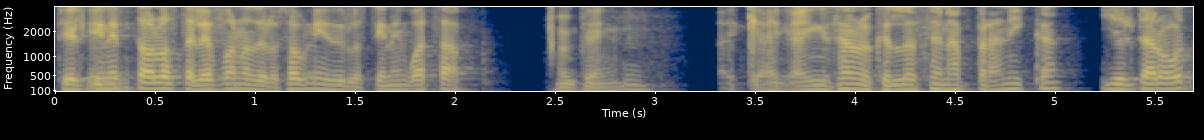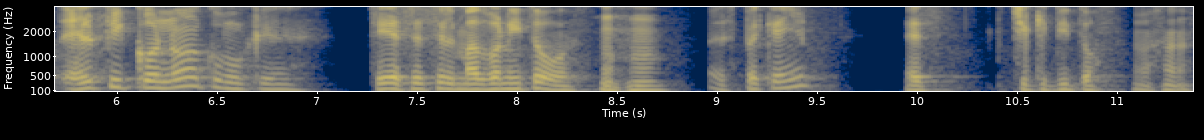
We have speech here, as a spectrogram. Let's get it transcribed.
Sí, él tiene Sí. todos los teléfonos de los ovnis y los tiene en WhatsApp. Ok. ¿Alguien sabe lo que es la cena pránica? Y el tarot élfico, ¿no? Como que Sí, ese es el más bonito, güey. Es pequeño. Es chiquitito. Ajá.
